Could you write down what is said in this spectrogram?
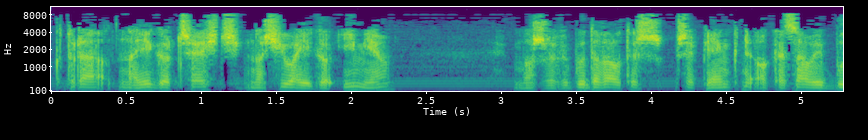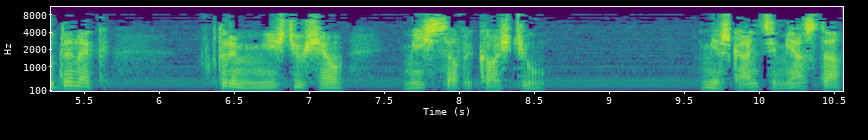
która na jego cześć nosiła jego imię, może wybudował też przepiękny, okazały budynek, w którym mieścił się miejscowy kościół. Mieszkańcy miasta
